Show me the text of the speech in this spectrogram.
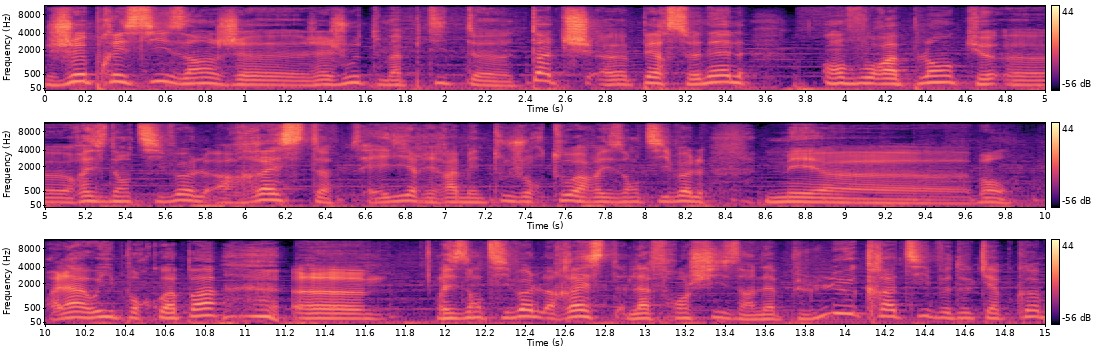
Je précise, hein, j'ajoute ma petite euh, touch euh, personnelle en vous rappelant que euh, Resident Evil reste, ça veut dire il ramène toujours tout à Resident Evil, mais bon, voilà, oui, pourquoi pas. Resident Evil reste la franchise hein, la plus lucrative de Capcom,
